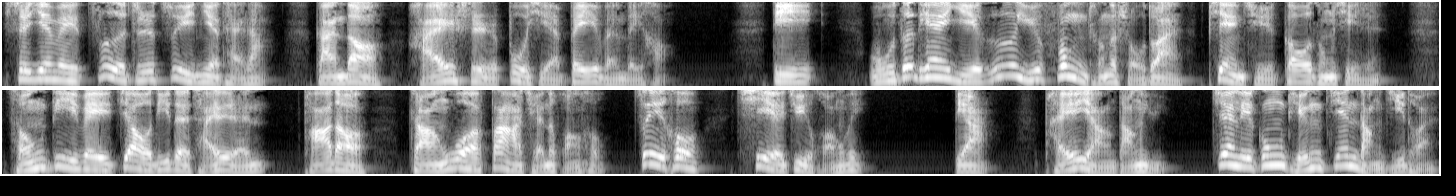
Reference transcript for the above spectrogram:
是因为自知罪孽太大，感到还是不写碑文为好。第一，武则天以阿谀奉承的手段骗取高宗信任，从地位较低的才人爬到掌握大权的皇后，最后窃据皇位。第二，培养党羽，建立宫廷奸党集团，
